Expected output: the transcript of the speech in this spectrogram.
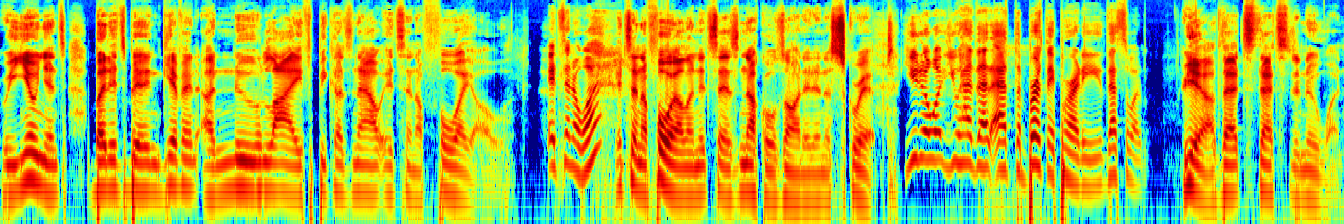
reunions, but it's been given a new life because now it's in a foil. It's in a what? It's in a foil and it says Knuckles on it in a script. You know what? You had that at the birthday party. That's the one. Yeah, that's that's the new one.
